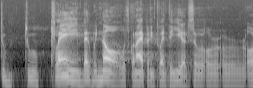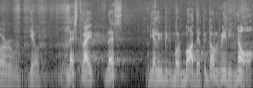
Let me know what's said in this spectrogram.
to, to claim that we know what's going to happen in 20 years or, or, or, or, you know, let's try, let's be a little bit more modest. We don't really know.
